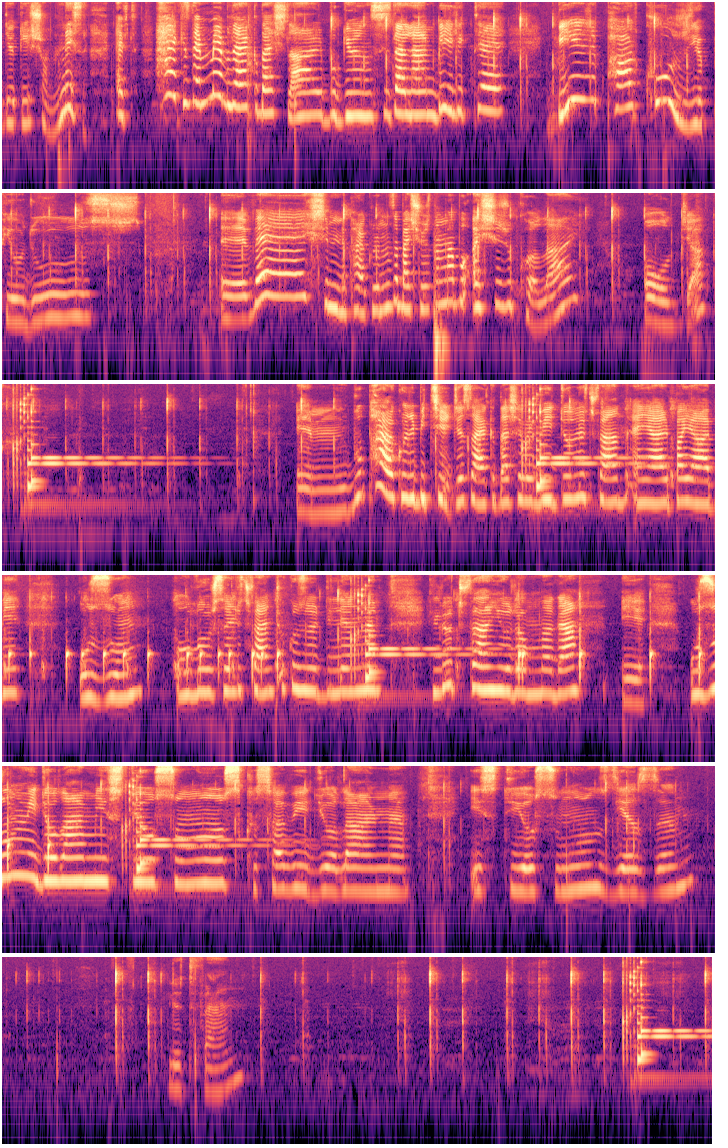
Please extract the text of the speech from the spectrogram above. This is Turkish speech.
video geçiyorum. Neyse. Evet. Herkese merhaba arkadaşlar. Bugün sizlerle birlikte bir parkur yapıyoruz. Ee, ve şimdi parkurumuza başlıyoruz ama bu aşırı kolay olacak. Ee, bu parkuru bitireceğiz arkadaşlar ve video lütfen eğer bayağı bir uzun olursa lütfen çok özür dilerim lütfen yorumlara e, uzun videolar mı istiyorsunuz kısa videolar mı istiyorsunuz yazın lütfen.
